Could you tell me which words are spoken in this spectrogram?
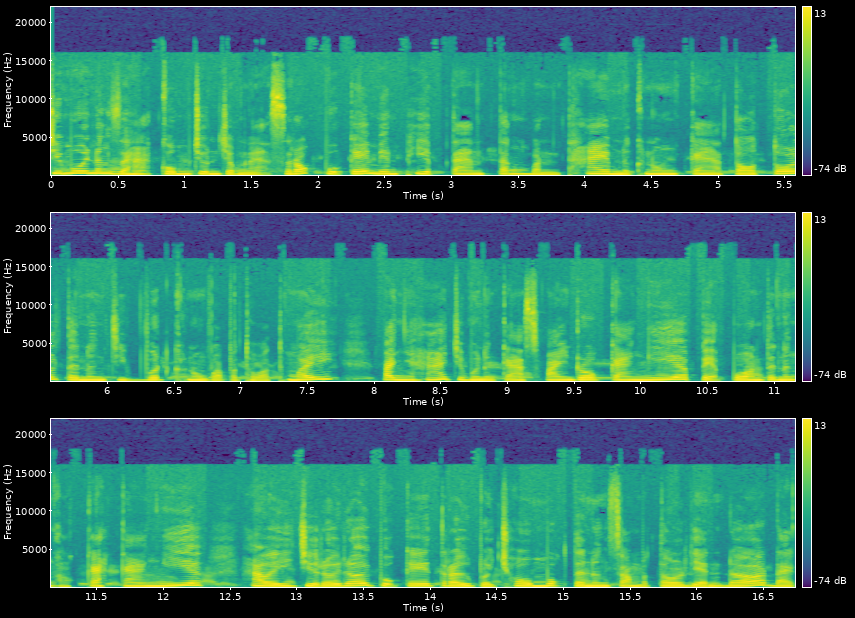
ជាមួយនឹងសហគមន៍ជនចំណាក់ស្រុកពួកគេមានភាពតានតឹងបន្ថែមនៅក្នុងការតទល់ទៅនឹងជីវិតក្នុងវប្បធម៌ថ្មី បញ្ហាជាមួយនឹងការស្វែងរកការងារពាក់ព័ន្ធទៅនឹងឱកាសការងារហើយជារឿយៗពួកគេត្រូវប្រឈមមុខទៅនឹងសមតុល្យ gender ដែល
